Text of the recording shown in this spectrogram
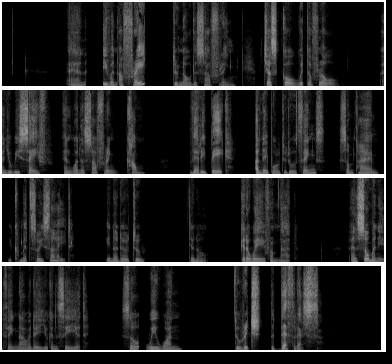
and even afraid to know the suffering. Just go with the flow and you'll be safe. And when the suffering come very big, unable to do things, sometimes you commit suicide in order to, you know, get away from that. And so many things nowadays you can see it. So we want to reach the deathless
